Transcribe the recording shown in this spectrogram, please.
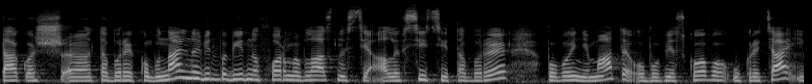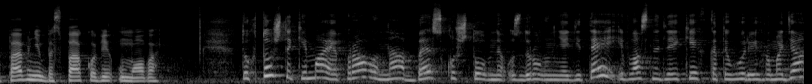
також е, табори комунальної відповідно форми власності. Але всі ці табори повинні мати обов'язково укриття і певні безпекові умови. То хто ж таки має право на безкоштовне оздоровлення дітей, і власне для яких категорій громадян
